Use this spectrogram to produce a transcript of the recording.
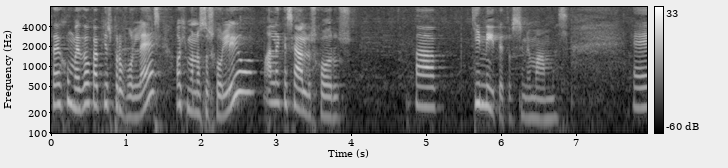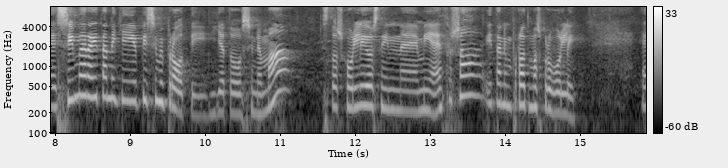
θα έχουμε εδώ κάποιες προβολές, όχι μόνο στο σχολείο, αλλά και σε άλλους χώρους. Θα κινείται το σινεμά μας. Ε, σήμερα ήταν και η επίσημη πρώτη για το σινεμά στο σχολείο στην ε, μία αίθουσα. Ήταν η πρώτη μας προβολή. Ε,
